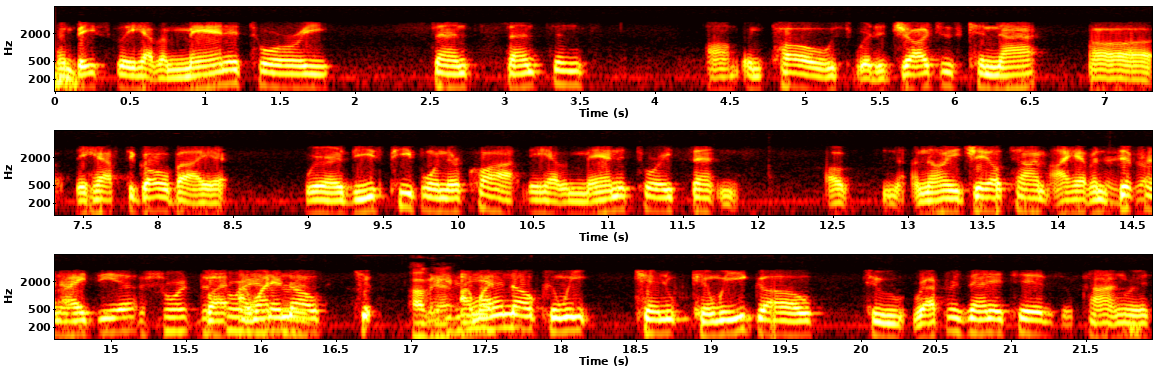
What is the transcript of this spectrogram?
and basically have a mandatory sen- sentence um, imposed where the judges cannot uh, they have to go by it where these people when they're caught they have a mandatory sentence of not only jail time I have a Okay, different so I- idea the short- the but short I want to know can, Okay. I want to know can we can can we go to representatives of Congress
